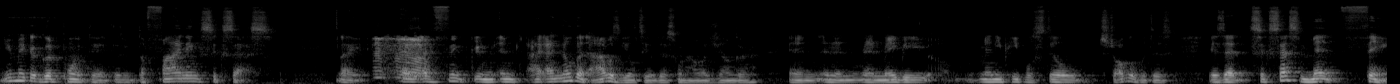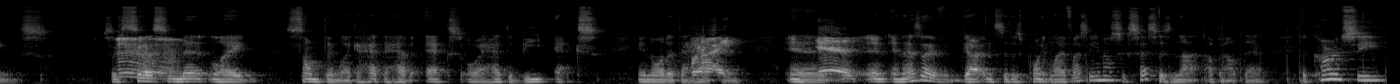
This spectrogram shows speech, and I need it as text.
You make a good point there. Defining success. Like, mm-hmm. I, I, think, and, and I, I, know that I was guilty of this when I was younger, and, and and maybe many people still struggle with this. Is that success meant things? Success mm. meant like something like I had to have X or I had to be X in order to right. happen. And, yes. and and as I've gotten to this point in life, I say, you know, success is not about that. The currency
